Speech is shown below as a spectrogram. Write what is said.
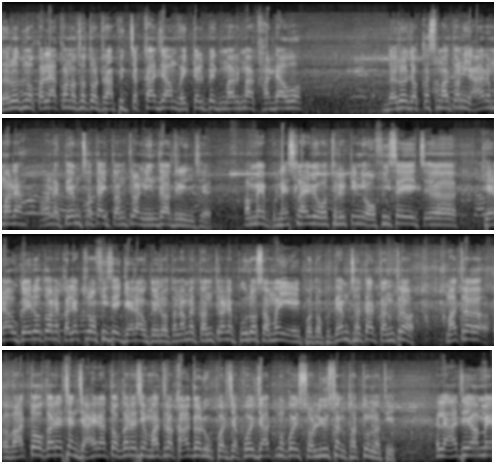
દરરોજનો કલાકોનો થતો ટ્રાફિક ચક્કાજામ, વૈકલ્પિક માર્ગમાં ખાડાઓ દરરોજ અકસ્માતોની હાર મળ્યા અને તેમ છતાંય તંત્ર નિંદાધીન છે. અમે નેશનલ હાઈવે ઓથોરિટીની ઓફિસે ઘેરાવ કર્યો હતો અને કલેક્ટર ઓફિસે ઘેરાવ કર્યો હતો અને અમે તંત્રને પૂરો સમય આપ્યો હતો. તેમ છતાં તંત્ર માત્ર વાતો કરે છે જાહેરાતો કરે છે, માત્ર કાગળ ઉપર છે. કોઈ જાતનું કોઈ સોલ્યુશન થતું નથી. એટલે આજે અમે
